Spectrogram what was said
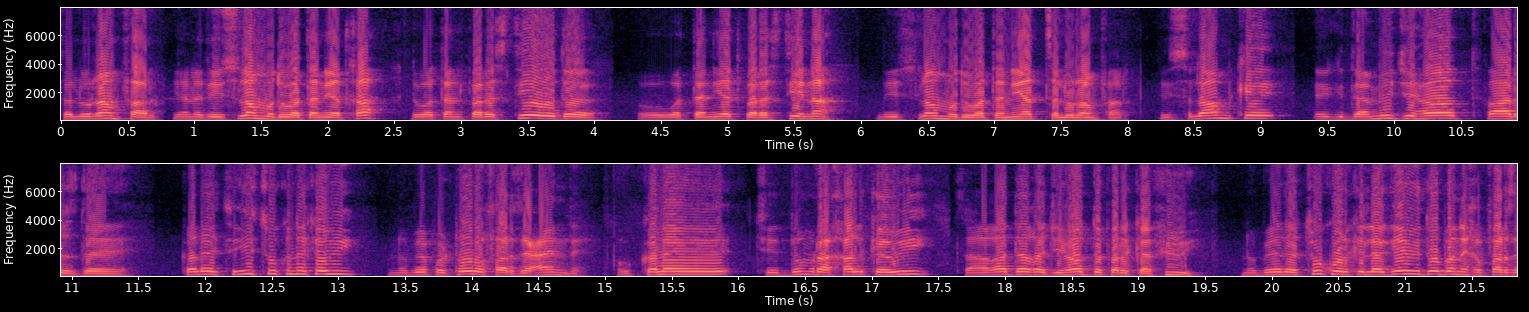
څلورم فرق یعنی د اسلام او د وطنیت ښه د وطن پرستی او د وطنیت پرستی نه د اسلام او د وطنیت څلورم فرق اسلام کې اقدامي جهاد فرض دی کله چې هیڅوک نه کوي نو بیا په ټولو فرض عین دی او کله چې دومره خلک کوي چې هغه دغه جهاد د پر کافي وي نو بیا د څوک ورکې لګوي دوی باندې فرض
